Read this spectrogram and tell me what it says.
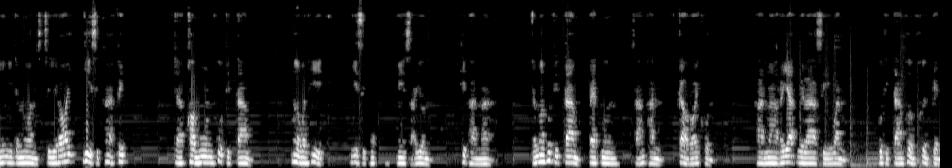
นี้มีจำนวน 425 คลิป จากข้อมูลผู้ติดตาม เมื่อวันที่ 26 เมษายน ที่ผ่านมาจำนวนผู้ติดตาม 83,900 คน ผ่านมาระยะเวลา 4 วัน ผู้ติดตามเพิ่มขึ้นเป็น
